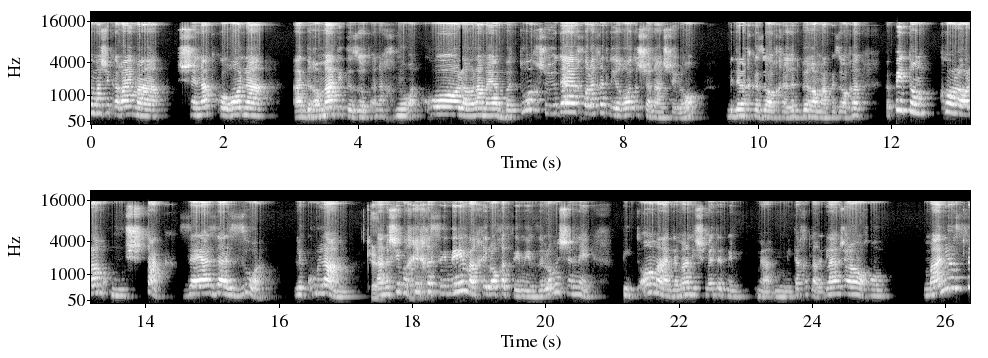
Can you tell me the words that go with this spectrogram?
גם מה שקרה עם השנת קורונה הדרמטית הזאת. אנחנו, כל העולם היה בטוח שהוא יודע איך הולכת להיראות השנה שלו, בדרך כזו או אחרת, ברמה כזו או אחרת, ופתאום כל העולם מושתק. זה היה זעזוע לכולם. כן. לאנשים הכי חסינים והכי לא חסינים, זה לא משנה. פתאום האדמה נשמטת מתחת לרגליים שלנו, אנחנו, מה אני עושה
